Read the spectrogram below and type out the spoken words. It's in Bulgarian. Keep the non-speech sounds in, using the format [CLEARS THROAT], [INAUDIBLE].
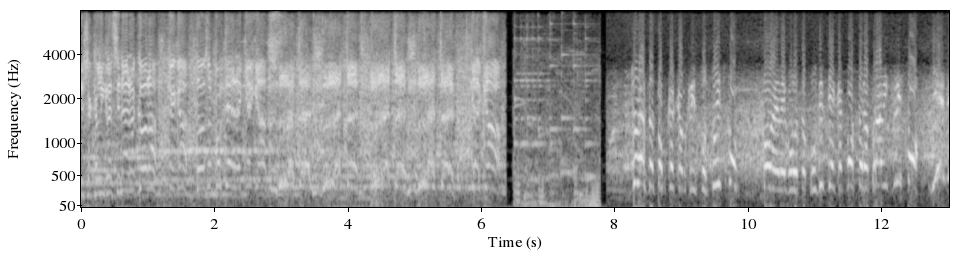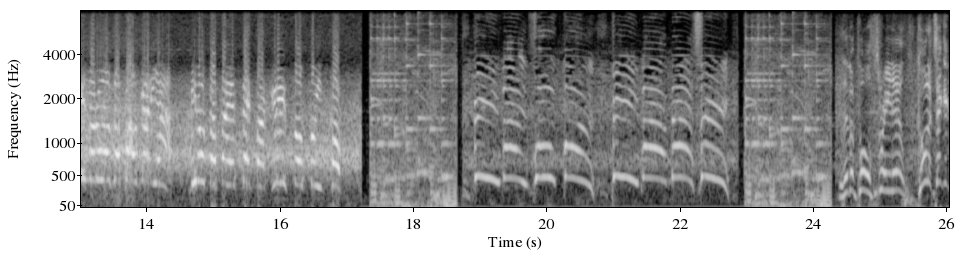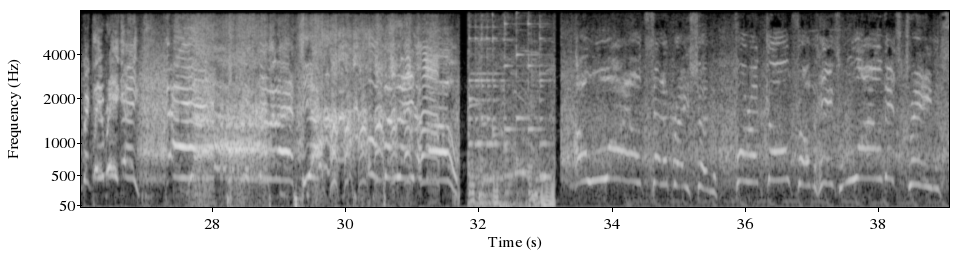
cerca l'ingresso in area ancora, Keka, davanti al portiere, Keka, rete, rete, rete, rete, Keka! Чудесна топка към Христо Стоичков. Това е неговата позиция. Какво ще направи Христо? И един на нула за България! Минутата е седма. Христо Стоичков. Viva el fútbol! Viva Messi! Liverpool 3 0. Corner taken quickly. Origi! Yeah! [LAUGHS] Unbelievable! A wild celebration for a goal from his wildest dreams!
